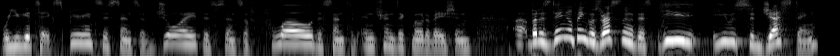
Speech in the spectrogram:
where you get to experience this sense of joy, this sense of flow, this sense of intrinsic motivation. Uh, but as Daniel Pink was wrestling with this, he, he was suggesting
